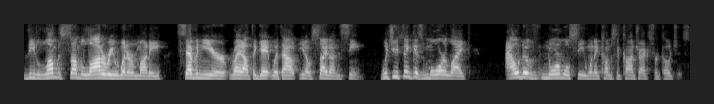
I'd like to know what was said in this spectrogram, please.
the lump sum lottery winner money seven year right out the gate without, you know, sight unseen, which you think is more like out of normalcy when it comes to contracts for coaches?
